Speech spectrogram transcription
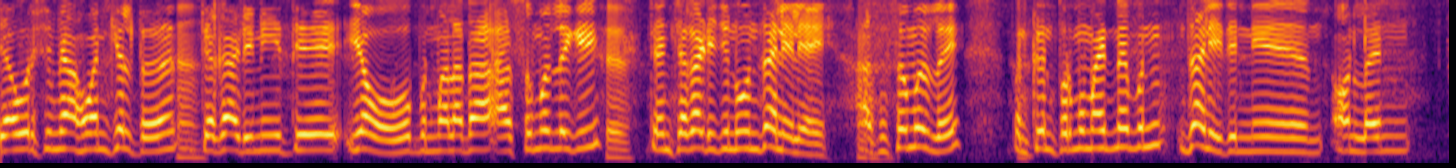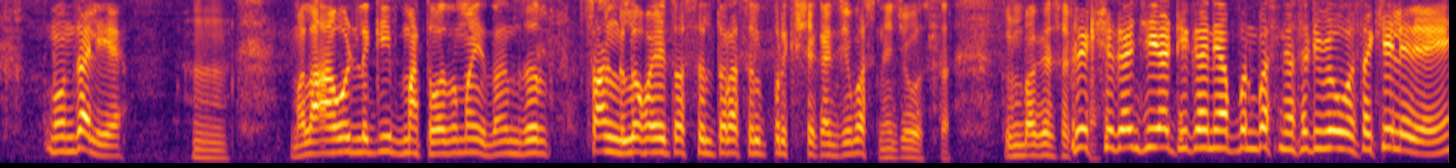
यावर्षी मी आव्हान केलं. त्या गाडीने ते यावं पण मला आता आज समजलं की. त्यांच्या गाडीची नोंद झालेली आहे. असं समजलंय पण कन्फर्म माहीत नाही पण झाली त्यांनी ऑनलाईन नोंद झाली आहे. मला आवडलं की महत्वाचं मैदान जर चांगलं व्हायचं असेल तर असेल प्रेक्षकांची बसण्याची व्यवस्था तुम्ही बघा शकता प्रेक्षकांची या ठिकाणी आपण बसण्यासाठी व्यवस्था केलेली आहे.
